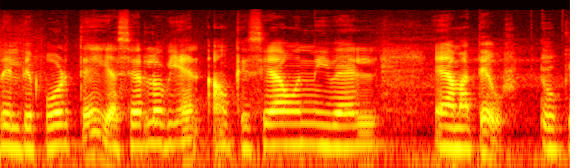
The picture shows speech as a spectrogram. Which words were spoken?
del deporte y hacerlo bien, aunque sea a un nivel eh, amateur. Ok.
